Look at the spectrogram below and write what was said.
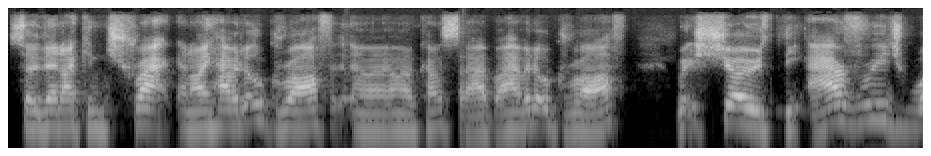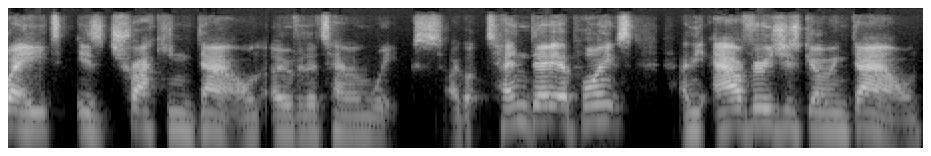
So then I can track, and I have a little graph. I'm kind of sad, but I have a little graph which shows the average weight is tracking down over the 10 weeks. I got 10 data points, and the average is going down.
